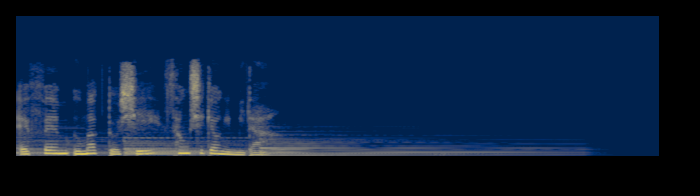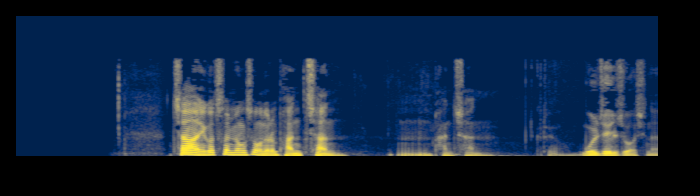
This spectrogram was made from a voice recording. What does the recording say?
FM 음악도시 성시경입니다. 자, 이것 설명서 오늘은 반찬. 음, 반찬. 그래요. 뭘 제일 좋아하시나요?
